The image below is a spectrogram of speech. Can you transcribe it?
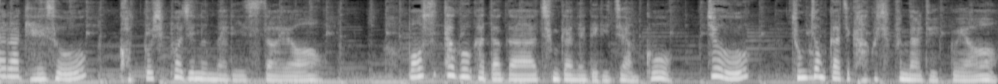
따라 계속 걷고 싶어지는 날이 있어요. 버스 타고 가다가 중간에 내리지 않고 쭉 종점까지 가고 싶은 날도 있고요.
